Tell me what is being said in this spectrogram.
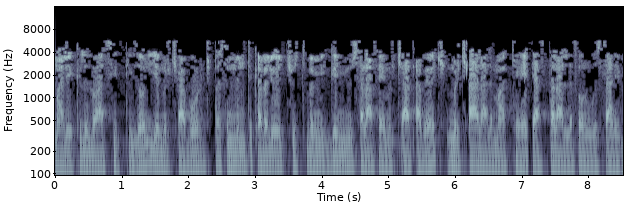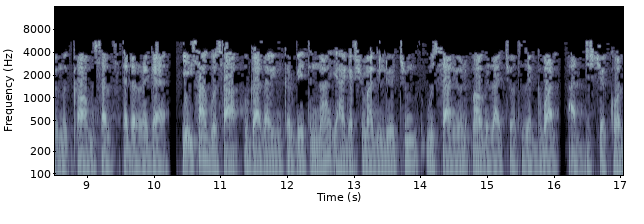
በሶማሌ ክልል ሲቲ ዞን የምርጫ ቦርድ በስምንት ቀበሌዎች ውስጥ በሚገኙ ሰላሳ የምርጫ ጣቢያዎች ምርጫ ላለማካሄድ ያስተላለፈውን ውሳኔ በመቃወም ሰልፍ ተደረገ። የኢሳ ጎሳ ኡጋዛዊ ምክር ቤትና የሀገር ሽማግሌዎችም ውሳኔውን ማውገዛቸው ተዘግቧል። አዲስ ቸኮል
